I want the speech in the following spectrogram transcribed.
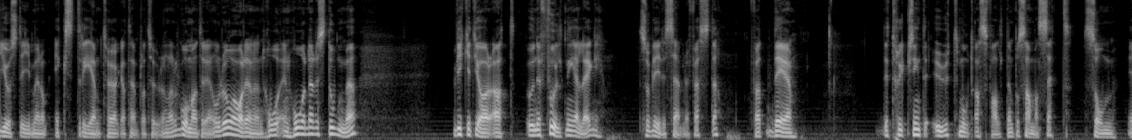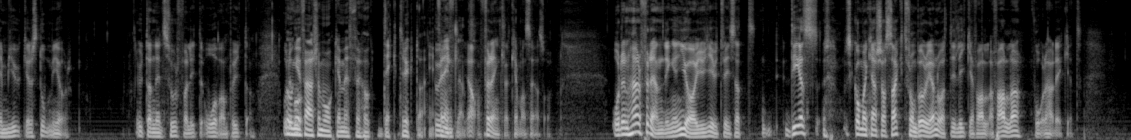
Just i med de extremt höga temperaturerna. Då går man till den och då har den en, en hårdare stomme. Vilket gör att under fullt nedlägg så blir det sämre fäste. För att det, det trycks inte ut mot asfalten på samma sätt som en mjukare stomme gör. Utan den surfar lite ovanpå ytan. Och det var- Ungefär som att åka med för högt däcktryck då, förenklat. Ja, förenklat kan man säga så. Och den här förändringen gör ju givetvis att dels ska man kanske ha sagt från början då att det är lika för alla, för alla får det här däcket.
